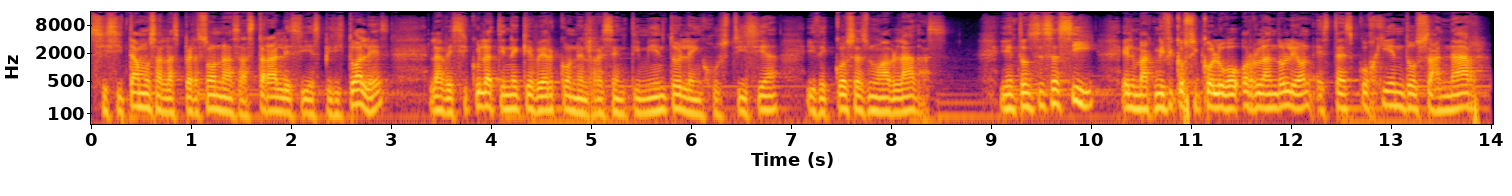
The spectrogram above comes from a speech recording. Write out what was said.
si citamos a las personas astrales y espirituales, la vesícula tiene que ver con el resentimiento y la injusticia y de cosas no habladas. Y entonces así, el magnífico psicólogo Orlando León está escogiendo sanar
